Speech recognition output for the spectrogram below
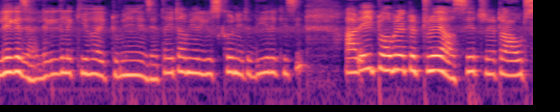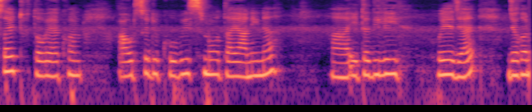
লেগে যায়। লেগে গেলে কি হয়? একটু ভেঙে যায়। তাই এটা আমি আর ইউজ করিনি, এটা দিয়ে রেখেছি। আর এই টবের একটা ট্রে আছে ট্রেটা আউটসাইড তবে এখন আউটসাইডে খুবই স্নো তাই আনি না। এটা দিলেই হয়ে যায়। যখন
